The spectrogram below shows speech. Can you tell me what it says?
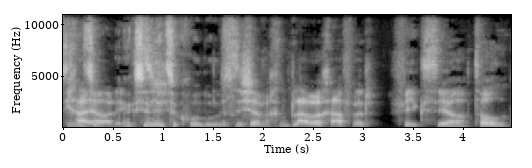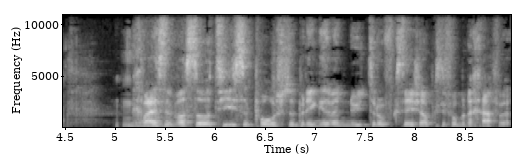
sieht, Keine so, Ahnung. es sieht nicht so cool Es aus. ist einfach ein blauer Käfer. Fix, ja, toll. Ich Ja. weiss nicht, was so Teaser-Poster bringen, wenn du nichts drauf siehst, abgesehen von einem Käfer.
